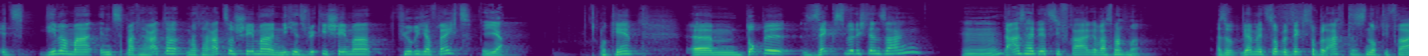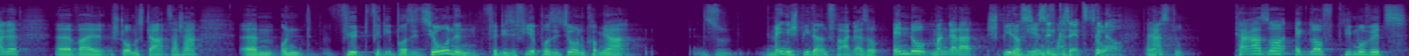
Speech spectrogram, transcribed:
jetzt gehen wir mal ins Matarazzo-Schema, nicht ins Ricky-Schema. Führe ich auf rechts? Ja. Okay. Ähm, Doppel 6 würde ich dann sagen. Da ist halt jetzt die Frage, was machen wir? Also wir haben jetzt Doppel 6, Doppel 8, das ist noch die Frage, äh, weil Sturm ist klar, Sascha. Ähm, und für, für die Positionen, für diese vier Positionen kommen ja so eine Menge Spieler in Frage. Also Endo, Mangala spielen auf jeden Sind Fall. gesetzt, so, genau. Dann hast du Karasor, Egloff, Klimowitz,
